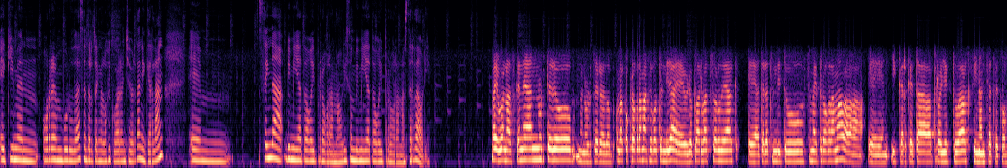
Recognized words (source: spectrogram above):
ekimen horren buru da, Zentro Teknologiko Arontxe bertan, ikerlan. Em, zein da 2008 programa, Horizon 2008 programa, zer da hori? Bai, bueno, azkenean urtero, bueno, urtero edo, olako programak egoten dira, e, Europar batzordeak e, ateratzen ditu zenbait programa, ba, e, ikerketa proiektuak finantziatzeko.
